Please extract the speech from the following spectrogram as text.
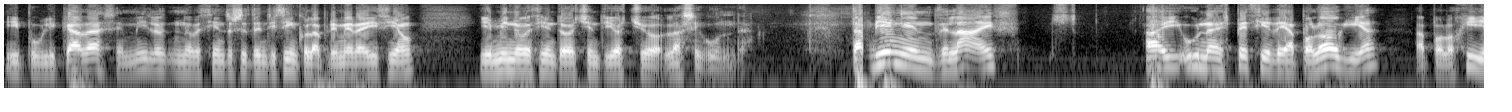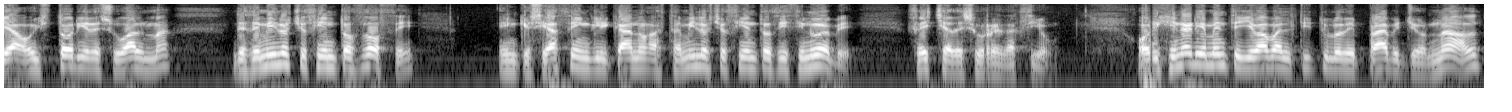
y publicadas en 1975 la primera edición y en 1988 la segunda. También en The Life hay una especie de apología, apología o historia de su alma desde 1812 en que se hace anglicano hasta 1819, fecha de su redacción. Originariamente llevaba el título de Private Journal,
